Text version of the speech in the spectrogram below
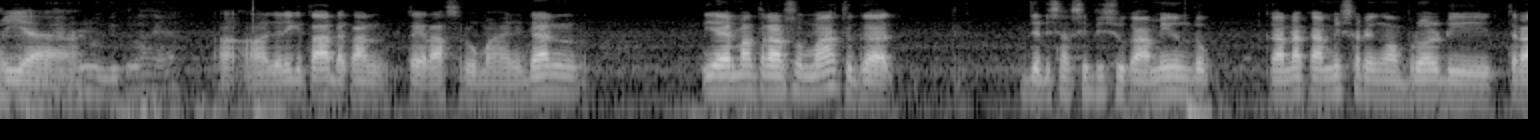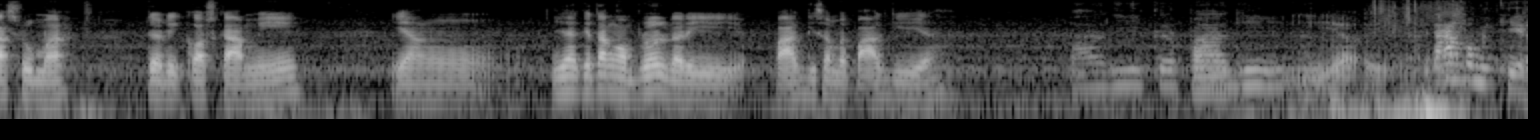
Iya. baru gitulah ya. Uh, uh, jadi kita adakan teras rumah ini. Dan ya emang teras rumah juga jadi saksi bisu kami untuk karena kami sering ngobrol di teras rumah dari kos kami yang ya kita ngobrol dari pagi sampai pagi ya pagi ke pagi. pagi. Iya, iya. kita kan pemikir.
